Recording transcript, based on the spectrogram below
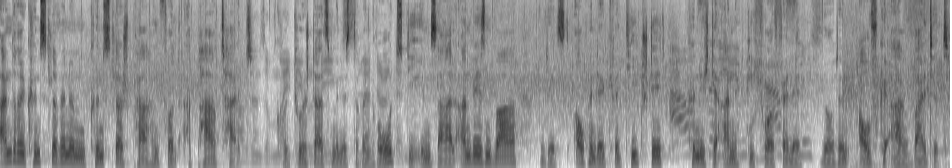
Andere Künstlerinnen und Künstler sprachen von Apartheid. Kulturstaatsministerin Roth, die im Saal anwesend war und jetzt auch in der Kritik steht, kündigte an, die Vorfälle würden aufgearbeitet.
